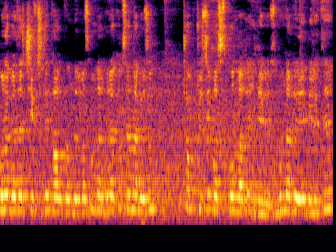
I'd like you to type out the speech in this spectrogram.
buna benzer çiftçiliğin kalkındırılması bunları bırakıp sen ne yapıyorsun? Çok cüzi basit konularla ilgileniyorsun. Bunlar devleti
